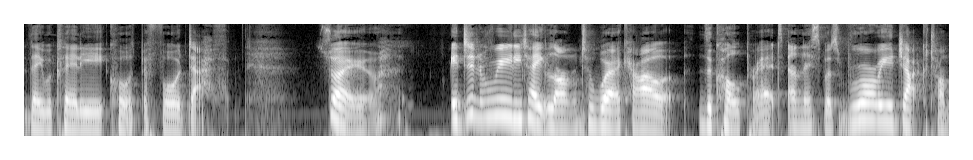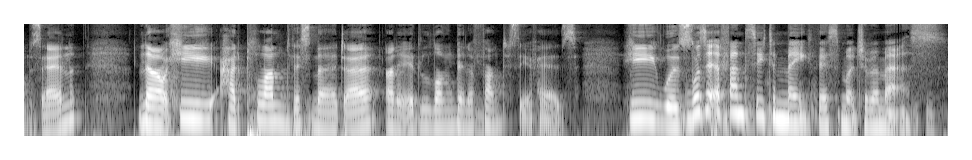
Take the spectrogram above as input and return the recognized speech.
they were clearly caused before death. So it didn't really take long to work out the culprit, and this was Rory Jack Thompson. Now he had planned this murder, and it had long been a fantasy of his. He was Was it a fantasy to make this much of a mess?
